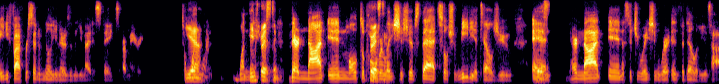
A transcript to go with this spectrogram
85% of millionaires in the United States are married to yeah. one woman. one. Interesting. They're not in multiple relationships that social media tells you, and yes. they're not in a situation where infidelity is high.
